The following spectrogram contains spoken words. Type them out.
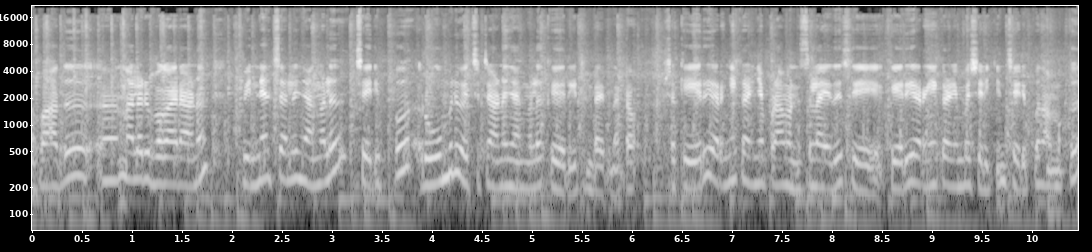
അപ്പോൾ അത് നല്ലൊരു ഉപകാരമാണ്. പിന്നെ വെച്ചാൽ ഞങ്ങൾ ചെരുപ്പ് റൂമിൽ വെച്ചിട്ടാണ് ഞങ്ങൾ കയറിയിട്ടുണ്ടായിരുന്നത് കേട്ടോ. പക്ഷെ കയറി ഇറങ്ങി കഴിഞ്ഞപ്പോഴാണ് മനസ്സിലായത് കയറി ഇറങ്ങി കഴിയുമ്പോൾ ശരിക്കും ചെരുപ്പ് നമുക്ക്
